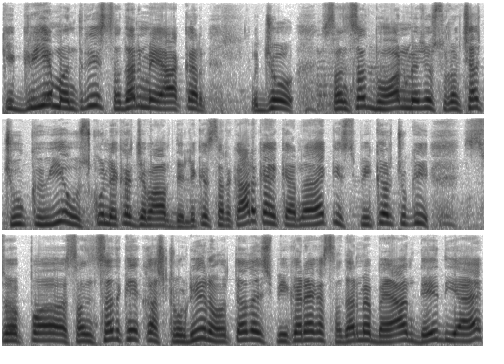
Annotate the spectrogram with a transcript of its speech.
कि गृह मंत्री सदन में आकर जो संसद भवन में जो सुरक्षा चूक हुई है उसको लेकर जवाब दे। लेकिन सरकार का कहना है कि स्पीकर चूँकि संसद के कस्टोडियन होते हैं तो स्पीकर ने सदन में बयान दे दिया है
